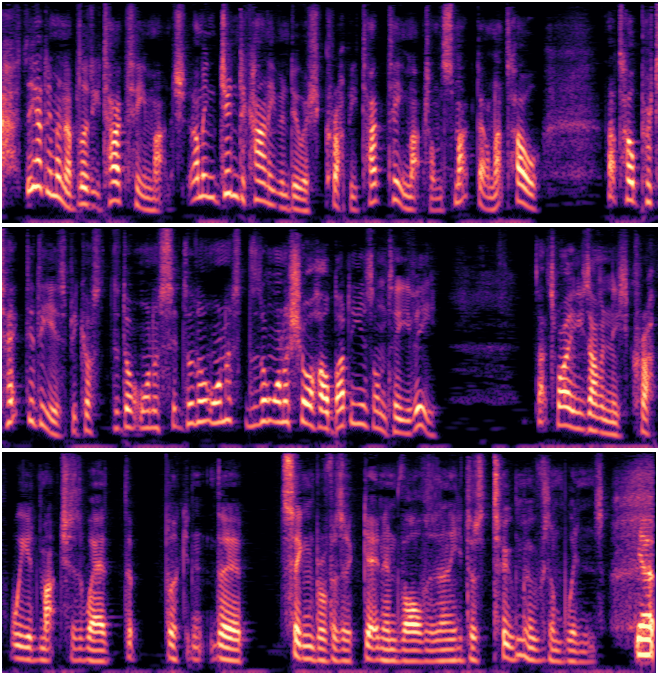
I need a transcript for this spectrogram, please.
ah, they had him in a bloody tag team match. I mean, Jinder can't even do a crappy tag team match on SmackDown. That's how that's how protected he is because they don't want to they don't want to they don't want to show how bad he is on TV. That's why he's having these crap weird matches where the the Singh brothers are getting involved and he does two moves and wins. Yeah,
